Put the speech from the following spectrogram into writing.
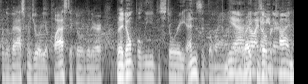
for the vast majority of plastic over there, but I don't believe the story ends at the landfill, Yeah, right? Because don't over either. time,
